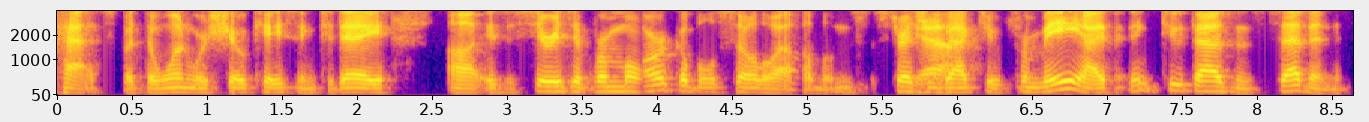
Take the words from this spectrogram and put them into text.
hats, but the one we're showcasing today uh, is a series of remarkable solo albums stretching Yeah. back to, for me, I think 2007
